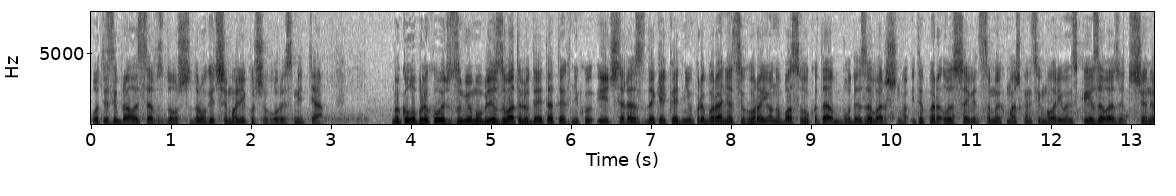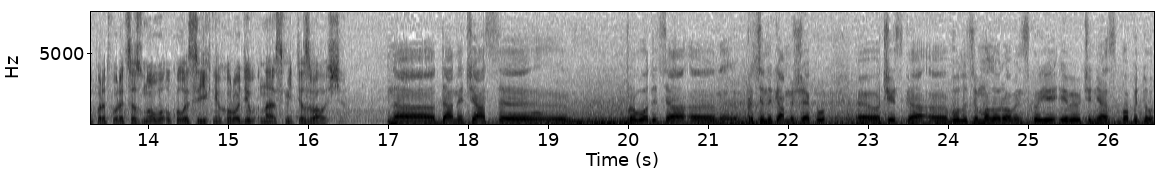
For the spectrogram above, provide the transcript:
От і зібралися вздовж дороги чималі кучугури сміття. Микола Полюхович зумів мобілізувати людей та техніку, і через декілька днів прибирання цього району басового кута буде завершено. І тепер лише від самих мешканців Малорівенської залежить, чи не перетворяться знову околиці їхніх городів на сміттєзвалище. На даний час е, проводиться е, працівниками ЖЕКу е, очистка е, вулиці Малоровинської і вивчення з попиту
